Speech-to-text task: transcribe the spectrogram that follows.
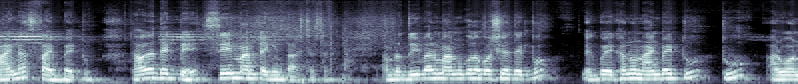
মাইনাস ফাইভ বাই টু তাহলে দেখবে সেম মানটাই কিন্তু আসতেছে। আমরা দুইবার মানগুলো বসিয়ে দেখব দেখব এখানেও নাইন বাই টু টু আর one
